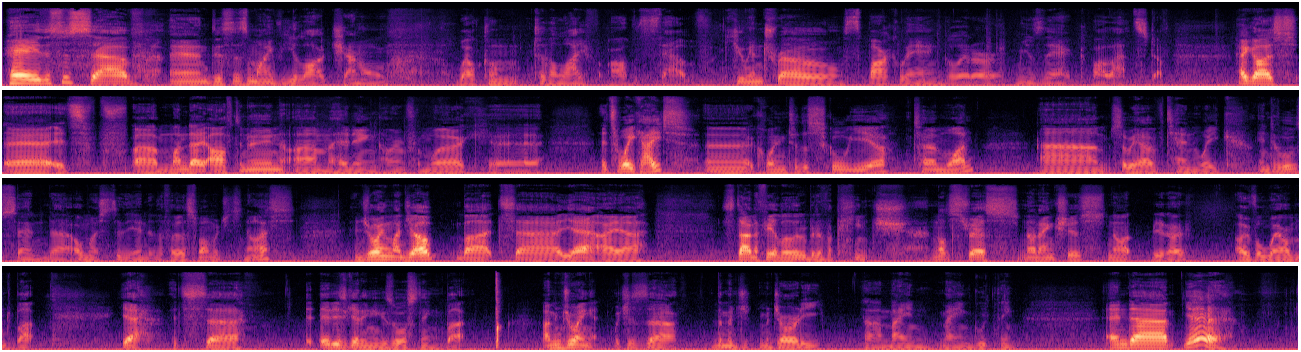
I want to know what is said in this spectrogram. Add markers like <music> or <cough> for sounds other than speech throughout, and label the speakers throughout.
Speaker 1: Hey, this is Sav, and this is my vlog channel. Welcome to the life of Sav. Cue intro, sparkling, glitter, music, all that stuff. Hey guys, uh, it's uh, Monday afternoon. I'm heading home from work. Uh, it's week eight, uh, according to the school year, term one. Um, so we have 10 week intervals and uh, almost to the end of the first one, which is nice enjoying my job, but uh, yeah, I uh, starting to feel a little bit of a pinch. Not stressed, not anxious, not you know overwhelmed, but yeah, it's uh, it, it is getting exhausting, but I'm enjoying it, which is uh, the majority uh, main main good thing. And uh, yeah,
